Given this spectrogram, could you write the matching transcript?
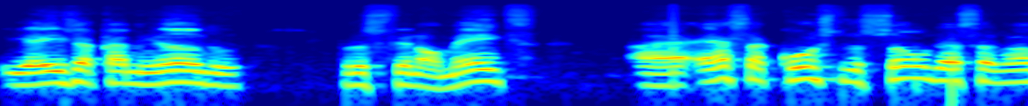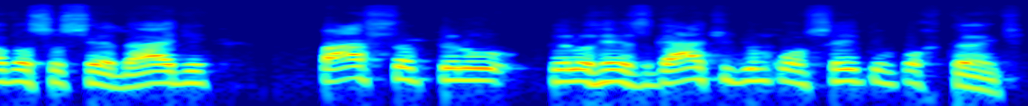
e aí já caminhando para os finalmente, é, essa construção dessa nova sociedade passa pelo pelo resgate de um conceito importante,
